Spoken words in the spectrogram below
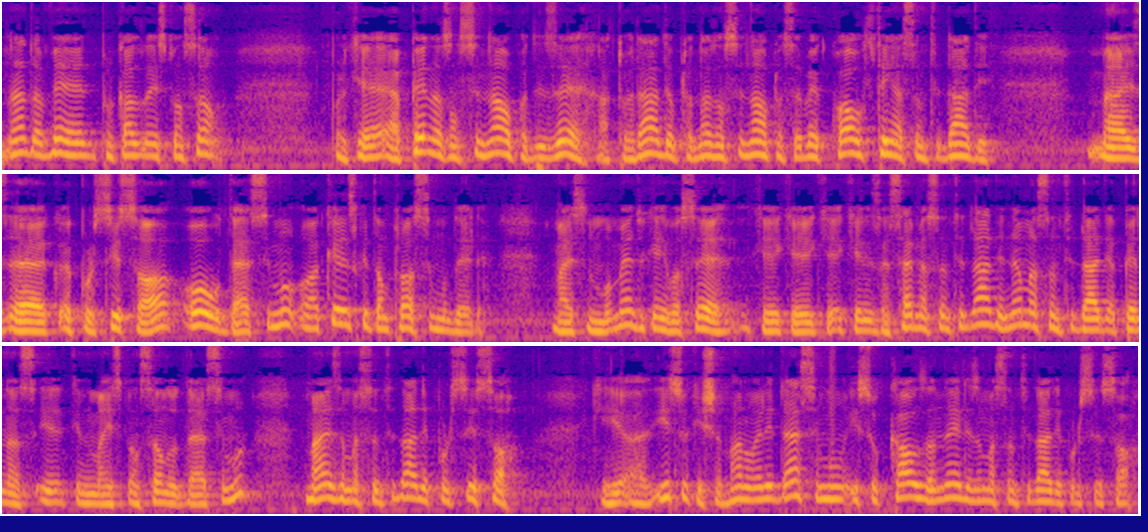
nada a ver por causa da expansão porque é apenas um sinal para dizer, a Torá deu para nós um sinal para saber qual tem a santidade, mas é, é, por si só, ou o décimo, ou aqueles que estão próximo dele. Mas no momento que você que, que, que, que eles recebem a santidade, não é uma santidade apenas uma expansão do décimo, mas uma santidade por si só. Que uh, isso que chamaram ele décimo, isso causa neles uma santidade por si só.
